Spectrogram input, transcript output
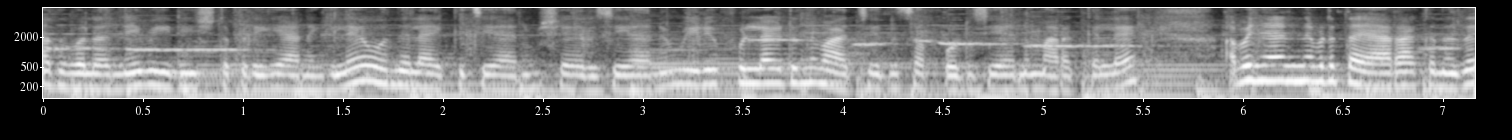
അതുപോലെ തന്നെ വീഡിയോ ഇഷ്ടപ്പെടുകയാണെങ്കിൽ ഒന്ന് ലൈക്ക് ചെയ്യാനും ഷെയർ ചെയ്യാനും വീഡിയോ ഫുള്ളായിട്ടൊന്ന് വാച്ച് ചെയ്ത് സപ്പോർട്ട് ചെയ്യാനും മറക്കല്ലേ? അപ്പോൾ ഞാൻ ഇന്നിവിടെ തയ്യാറാക്കുന്നത്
